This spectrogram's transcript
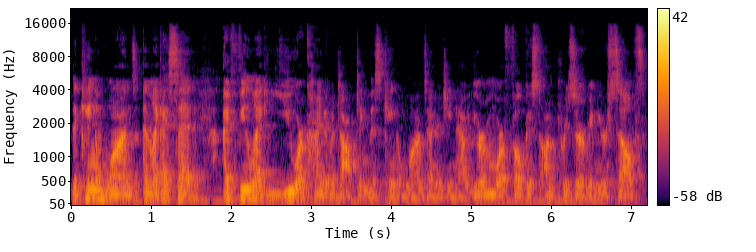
the King of Wands, and like I said, I feel like you are kind of adopting this King of Wands energy now. You're more focused on preserving yourself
